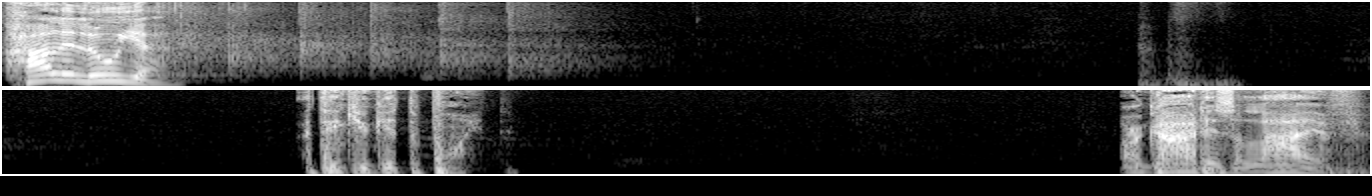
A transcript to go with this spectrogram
Hallelujah. I think you get the point. Our God is alive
